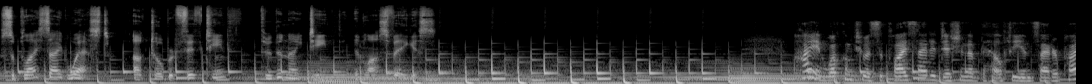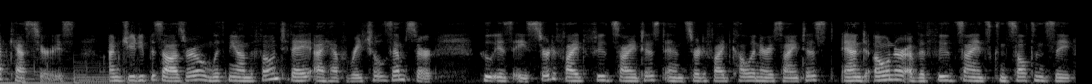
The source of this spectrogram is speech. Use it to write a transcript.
Supply Side West, October 15th through the 19th in Las Vegas. Hi, and welcome to a supply side edition of the Healthy Insider podcast series. I'm Judie Bizzozero, and with me on the phone today I have Rachel Zemser, who is a certified food scientist and certified culinary scientist and owner of the food science consultancy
